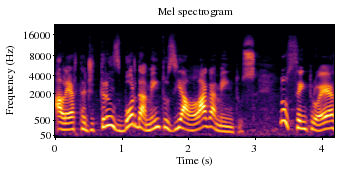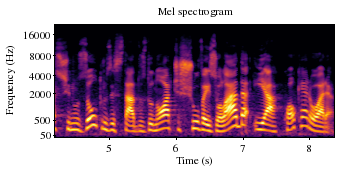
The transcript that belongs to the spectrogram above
alerta de transbordamentos e alagamentos. No centro-oeste nos outros estados do norte, chuva isolada e a qualquer hora.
